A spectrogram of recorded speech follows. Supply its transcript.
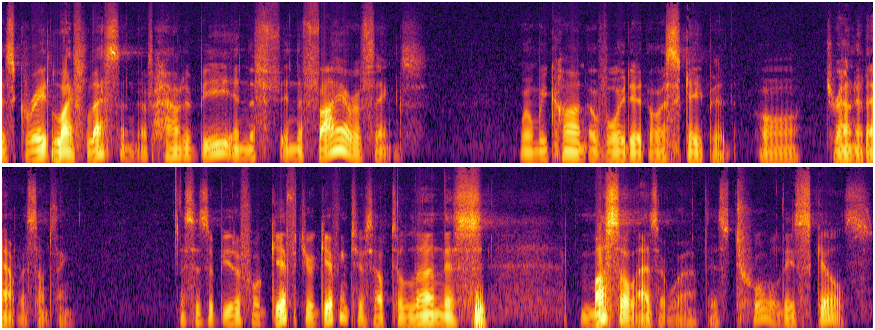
this great life lesson of how to be in the, f- in the fire of things when we can't avoid it or escape it or drown it out with something. This is a beautiful gift you're giving to yourself to learn this muscle, as it were, this tool, these skills.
